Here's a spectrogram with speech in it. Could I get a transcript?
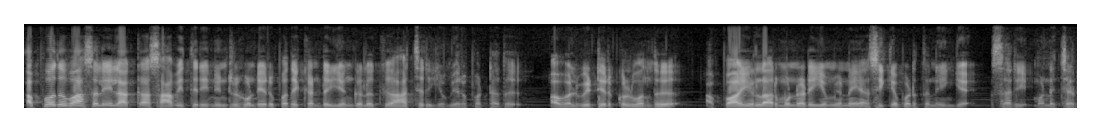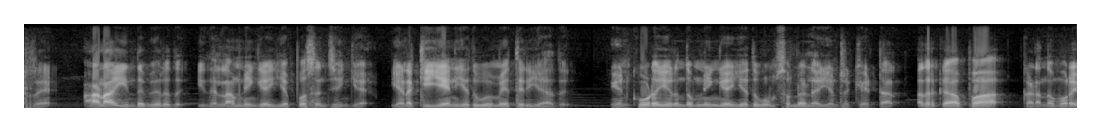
அப்போது வாசலில் அக்கா சாவித்திரி நின்று கொண்டிருப்பதைக் கண்டு எங்களுக்கு ஆச்சரியம் ஏற்பட்டது. அவள் வீட்டிற்குள் வந்து அப்பா எல்லார் முன்னாடியும் என்னை அசிக்கப்படுத்தினீங்க சரி மன்னிச்சிடுறேன். ஆனால் இந்த விருது இதெல்லாம் நீங்கள் எப்போ செஞ்சீங்க? எனக்கு ஏன் எதுவுமே தெரியாது. என் கூட இருந்தும் நீங்கள் எதுவும் சொல்லலை என்று கேட்டார். அதற்கு அப்பா கடந்த முறை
